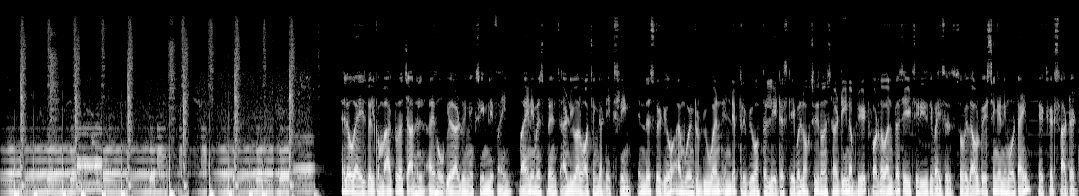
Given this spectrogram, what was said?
Música Hello guys, welcome back to the channel. I hope you are doing extremely fine. My name is Prince and you are watching the Tech Stream. In this video, I am going to do an in-depth review of the latest stable OxygenOS 13 update for the OnePlus 8 series devices. So without wasting any more time, let's get started.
